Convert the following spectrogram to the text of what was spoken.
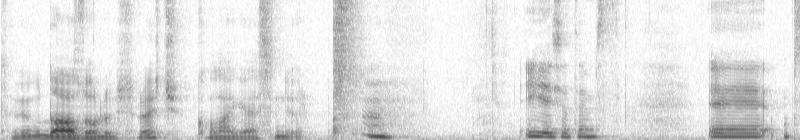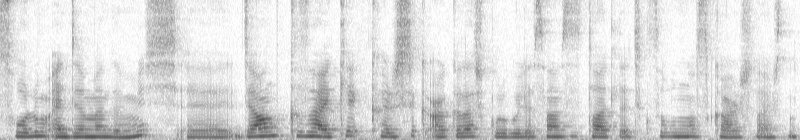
tabii bu daha zorlu bir süreç. Kolay gelsin diyorum. İyi yaşa temiz. Ee, sorum Ecem'e demiş. Ee, Can kız erkek karışık arkadaş grubuyla sensiz tatile çıksa bunu nasıl karşılarsın?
